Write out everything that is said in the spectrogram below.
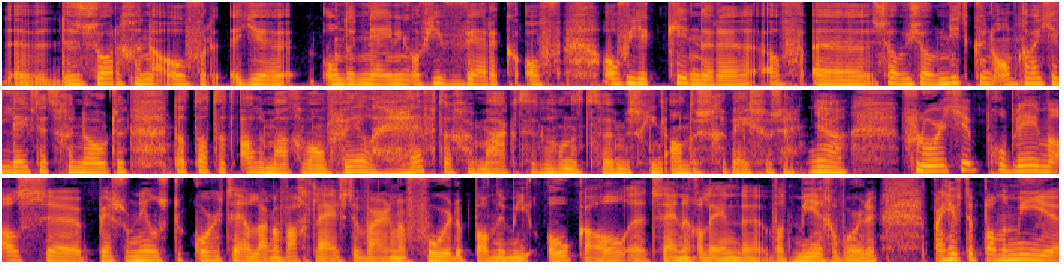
de, de, zorgen over je onderneming of je werk of over je kinderen of uh, sowieso niet kunnen omgaan met je leeftijdsgenoten, dat dat het allemaal gewoon veel heftiger maakt dan het uh, misschien anders geweest zou zijn. Ja, Floortje, problemen als personeelstekorten en lange wachtlijsten waren er voor de pandemie ook al. Het zijn er alleen wat meer geworden. Maar heeft de pandemie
